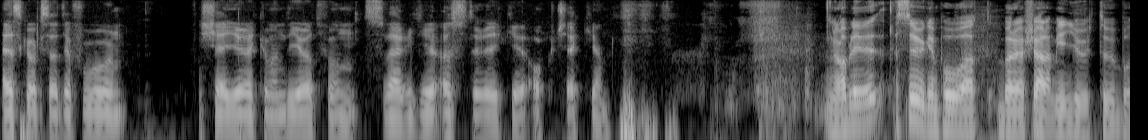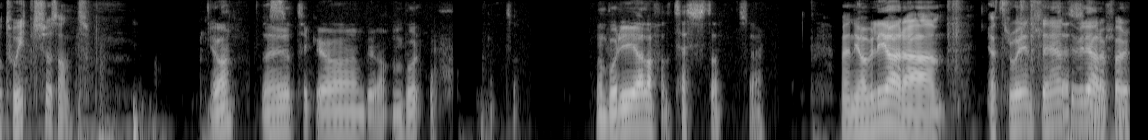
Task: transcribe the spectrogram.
Jag ska också att jag får tjejer rekommenderat från Sverige, Österrike och Tjeckien. Jag har blivit sugen på att börja köra med YouTube och Twitch och sånt. Ja, det tycker jag är bra. Man borde, oh, man borde i alla fall testa. Så här. Men jag vill göra, jag tror egentligen att Testa vill göra för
